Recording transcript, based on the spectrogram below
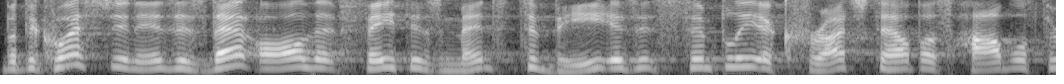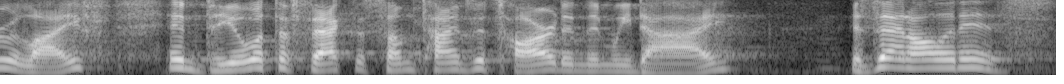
But the question is is that all that faith is meant to be? Is it simply a crutch to help us hobble through life and deal with the fact that sometimes it's hard and then we die? Is that all it is?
